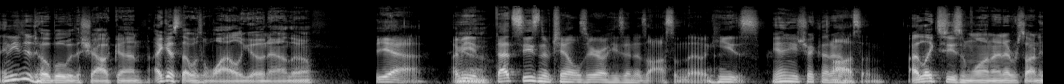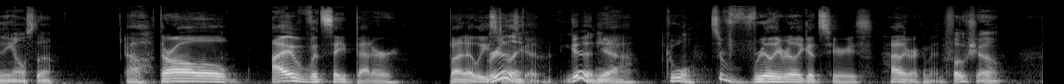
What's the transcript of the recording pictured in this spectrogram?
And he did Hobo with a Shotgun. I guess that was a while ago now, though. Yeah. I mean, that season of Channel Zero he's in is awesome though, and he's Yeah, you check that out. awesome. I liked season one. I never saw anything else though. Oh, they're all I would say better, but at least Really good. good. Yeah, cool. it's a really really good series. Highly recommend. Faux show.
